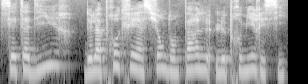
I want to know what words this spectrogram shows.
c'est-à-dire de la procréation dont parle le premier récit.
